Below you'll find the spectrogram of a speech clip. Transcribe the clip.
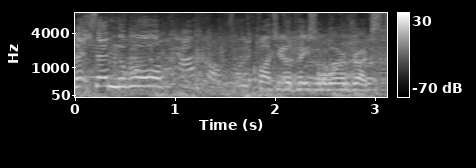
Let's end the war. Fighting for peace and the war on drugs.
